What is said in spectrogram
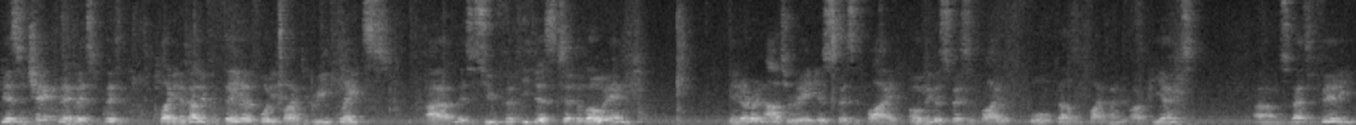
Guess and check, then let's, let's plug in a value for theta, 45 degree plates. Uh, let's assume 50 disks at the low end. Inner and outer radius specified, omega specified at 4,500 RPMs. Um, so that's a fairly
